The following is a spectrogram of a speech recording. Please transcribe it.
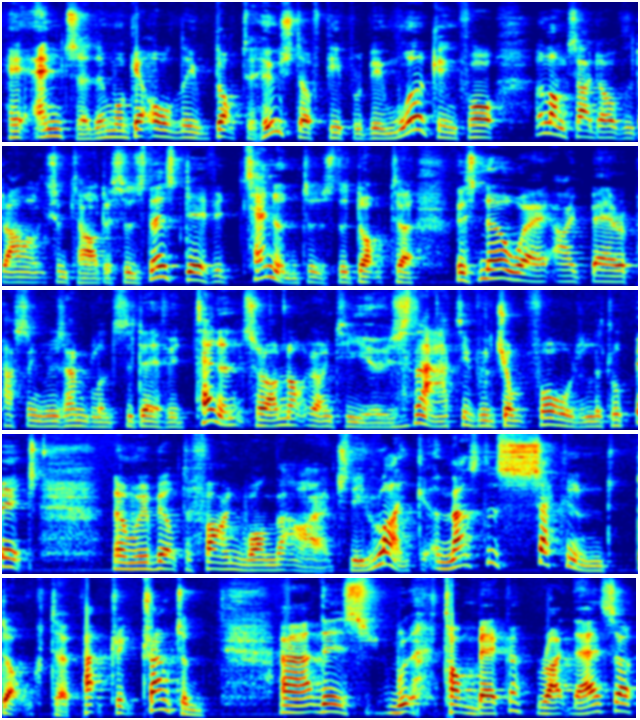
hit enter, then we'll get all the Doctor Who stuff people have been working for alongside all the Daleks and TARDISes. There's David Tennant as the Doctor. There's no way I bear a passing resemblance to David Tennant, so I'm not going to use that. If we jump forward a little bit, then we'll be able to find one that I actually like, and that's the second Doctor, Patrick Troughton. Uh, there's Tom Baker right there. So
